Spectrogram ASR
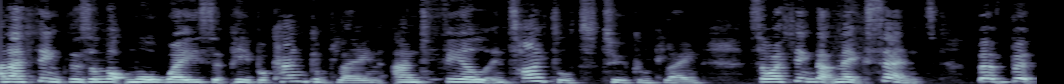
and I think there's a lot more ways that people can complain and feel entitled to complain. So I think that makes sense. But but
